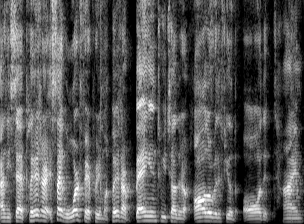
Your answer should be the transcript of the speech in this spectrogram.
as you said, players are it's like warfare pretty much. Players are banging into each other all over the field all the time.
